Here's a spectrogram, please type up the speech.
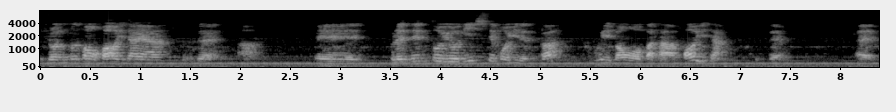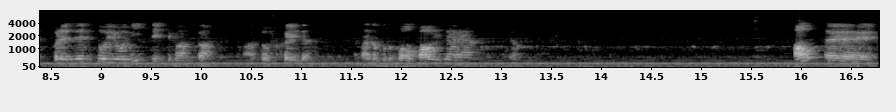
你说能不能帮我包一下呀？对不对？啊？诶，プレゼント用にしてもいいですか？可以帮我把它包一下，对不对？ 诶，プレゼント用にできますか？啊，都是可以的。那能不能帮我包一下呀？这样。好，诶，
